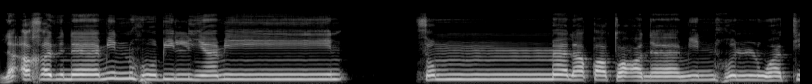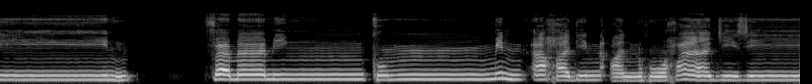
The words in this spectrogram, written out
لأخذنا منه باليمين ثم لقطعنا منه الوتين فما منكم من أحد عنه حاجزين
